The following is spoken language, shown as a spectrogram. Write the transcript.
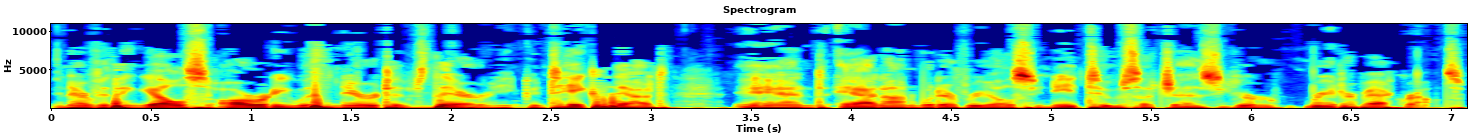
and everything else already with narratives there. You can take that and add on whatever else you need to, such as your rater backgrounds.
